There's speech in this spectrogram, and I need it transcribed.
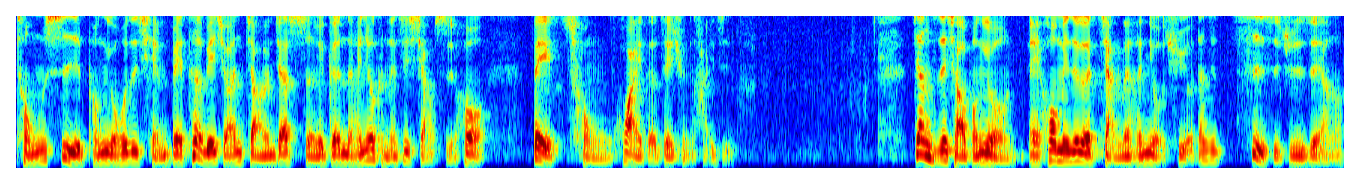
同事、朋友或是前辈特别喜欢嚼人家舌根的，很有可能是小时候被宠坏的这群孩子。这样子的小朋友，哎，后面这个讲的很有趣哦，但是事实就是这样哦。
